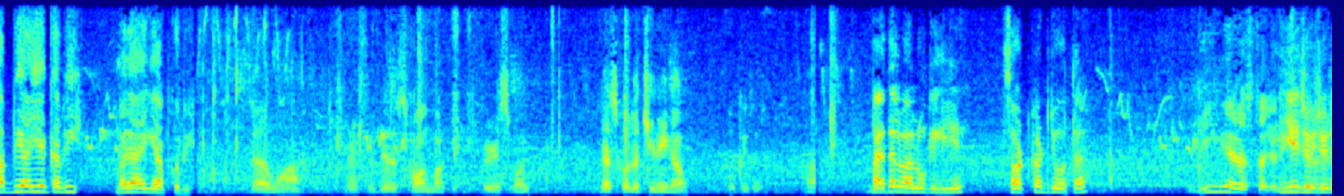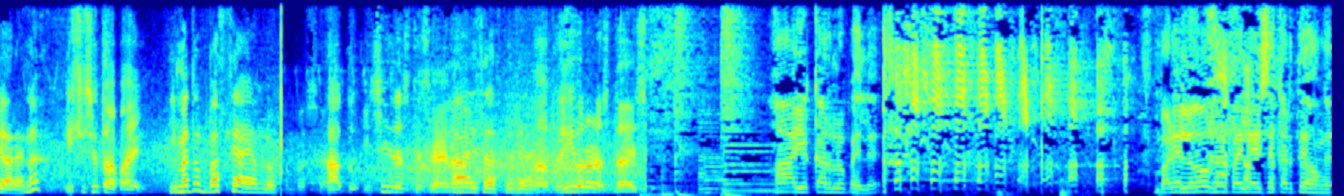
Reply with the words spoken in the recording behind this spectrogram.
आप भी आइए कभी मज़ा आएगी आपको भी। sir. पैदल वालों के लिए शॉर्टकट जो होता है यही है रास्ता जो ये जो जो जा रहा है ना। इसी से तो आप आए। ये मैं तो बस से आया हम लोग। हाँ तो इसी रास्ते से आए हाँ इस रास्ते से आया। हाँ तो यही वाला रास्ता है। हाँ ये कर लो पहले। बड़े लोग हैं पहले ऐसे करते होंगे।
